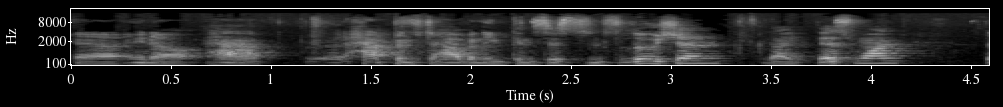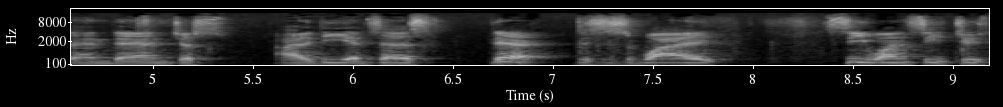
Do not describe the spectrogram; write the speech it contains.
uh, you know, ha happens to have an inconsistent solution, like this one, then then just ID and says, there, this is why C1, C2,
